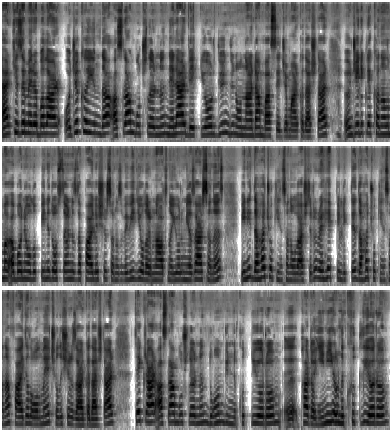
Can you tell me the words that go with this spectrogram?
Herkese merhabalar. Ocak ayında Aslan burçlarını neler bekliyor? Gün gün onlardan bahsedeceğim arkadaşlar. Öncelikle kanalıma abone olup beni dostlarınızla paylaşırsanız ve videolarımın altına yorum yazarsanız beni daha çok insana ulaştırır ve hep birlikte daha çok insana faydalı olmaya çalışırız arkadaşlar. Tekrar Aslan burçlarının doğum gününü kutluyorum. Ee, pardon, yeni yılını kutluyorum.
